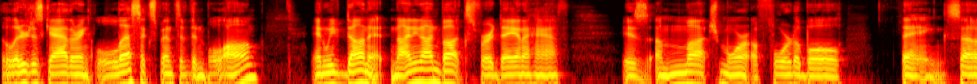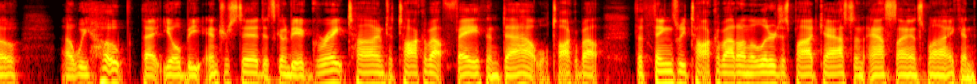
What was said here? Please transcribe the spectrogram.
the Liturgist Gathering, less expensive than Belong. And we've done it. 99 bucks for a day and a half is a much more affordable thing. So Uh, we hope that you'll be interested. It's going to be a great time to talk about faith and doubt. We'll talk about the things we talk about on the Liturgist podcast and Ask Science Mike. And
